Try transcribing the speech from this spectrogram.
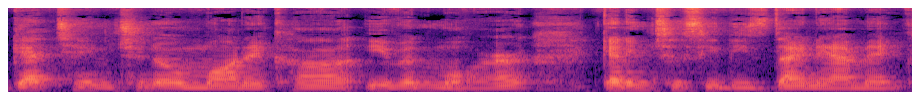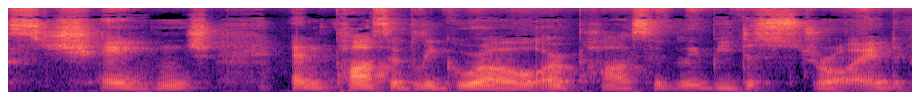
getting to know Monica even more, getting to see these dynamics change and possibly grow or possibly be destroyed.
